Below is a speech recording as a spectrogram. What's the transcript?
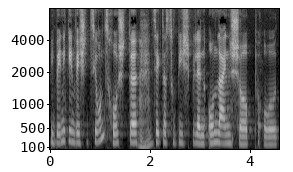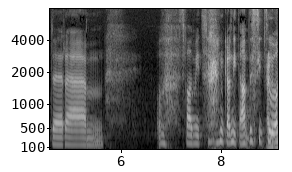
mit wenigen Investitionskosten. Mhm. Sagt das zum Beispiel ein Online-Shop oder ähm, es fällt mir jetzt gar nicht anders zu. Also,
